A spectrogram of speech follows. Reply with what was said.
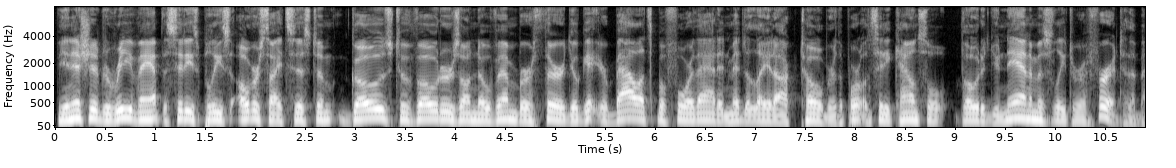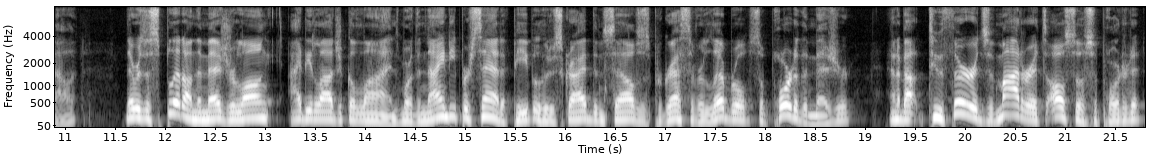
The initiative to revamp the city's police oversight system goes to voters on November 3rd. You'll get your ballots before that in mid to late October. The Portland City Council voted unanimously to refer it to the ballot. There was a split on the measure along ideological lines. More than 90% of people who described themselves as progressive or liberal supported the measure, and about two thirds of moderates also supported it.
